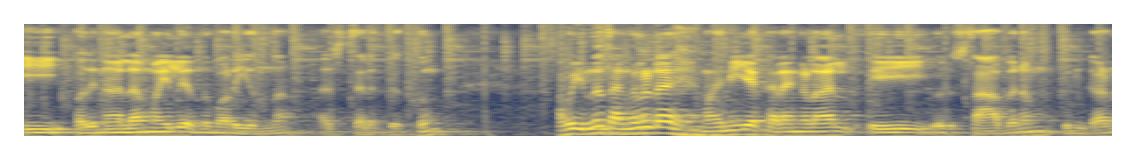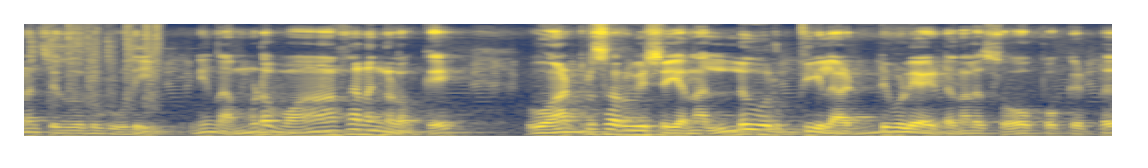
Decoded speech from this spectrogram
ഈ പതിനാലാം മൈൽ എന്ന് പറയുന്ന സ്ഥലത്തെത്തും. അപ്പോൾ ഇന്ന് തങ്ങളുടെ മഹനീയ കലങ്ങളാൽ ഈ ഒരു സ്ഥാപനം ഉദ്ഘാടനം ചെയ്തതോടുകൂടി ഇനി നമ്മുടെ വാഹനങ്ങളൊക്കെ വാട്ടർ സർവീസ് ചെയ്യാൻ നല്ല വൃത്തിയിൽ അടിപൊളിയായിട്ട് നല്ല സോപ്പൊക്കെ ഇട്ട്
